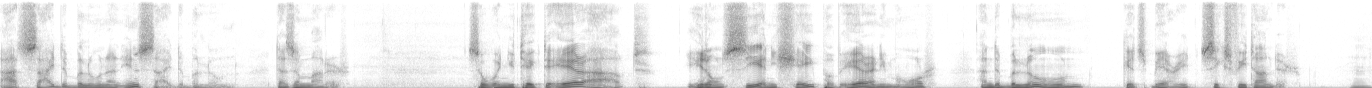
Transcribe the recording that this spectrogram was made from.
outside the balloon and inside the balloon. Doesn't matter. So when you take the air out, you don't see any shape of air anymore, and the balloon gets buried six feet under. Mm.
